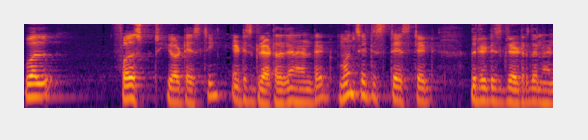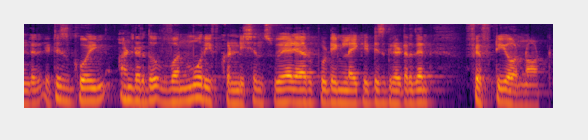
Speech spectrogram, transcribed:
Well, first you are testing it is greater than 100 once it is tested that it is greater than 100 it is going under the one more if conditions where you are putting like it is greater than 50 or not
